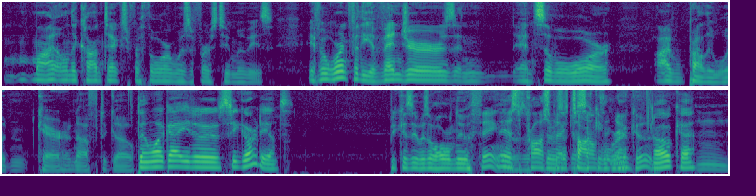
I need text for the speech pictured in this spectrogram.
my only context for Thor was the first two movies. If it weren't for the Avengers and and Civil War, I probably wouldn't care enough to go Then what got you to see Guardians? Because it was a whole new thing. Yeah, it's There a was there was a of talking something new. raccoon. Oh, okay, Mm.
